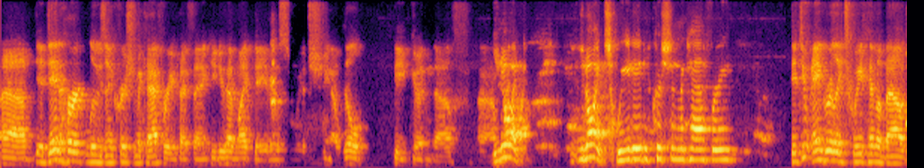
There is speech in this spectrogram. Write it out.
Uh, it did hurt losing Christian McCaffrey. I think you do have Mike Davis, which you know he'll be good enough. Um, You know, I, you know, I tweeted Christian McCaffrey. Did you angrily tweet him about?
